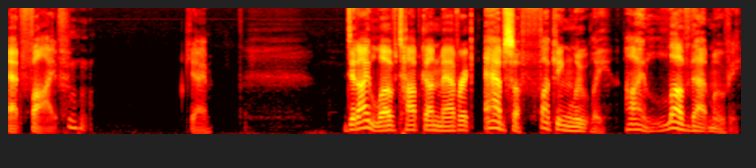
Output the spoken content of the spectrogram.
at 5 Mhm. Okay. Did I love Top Gun Maverick? Abso-fucking-lutely. I love that movie.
